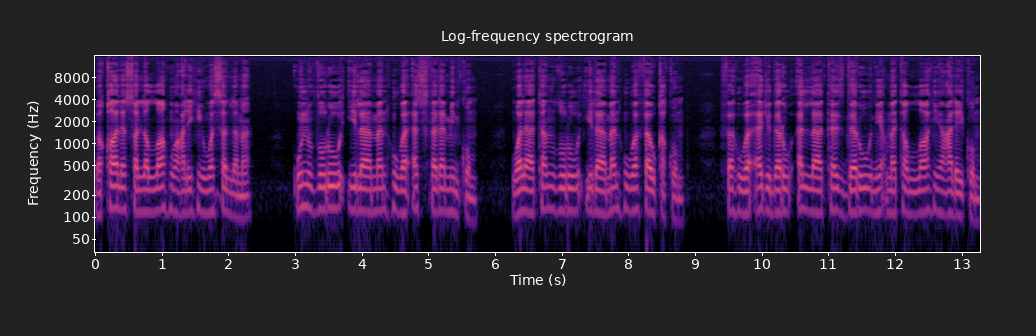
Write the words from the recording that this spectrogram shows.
وقال صلى الله عليه وسلم انظروا إلى من هو أسفل منكم ولا تنظروا إلى من هو فوقكم فهو أجدر ألا تزدروا نعمة الله عليكم.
